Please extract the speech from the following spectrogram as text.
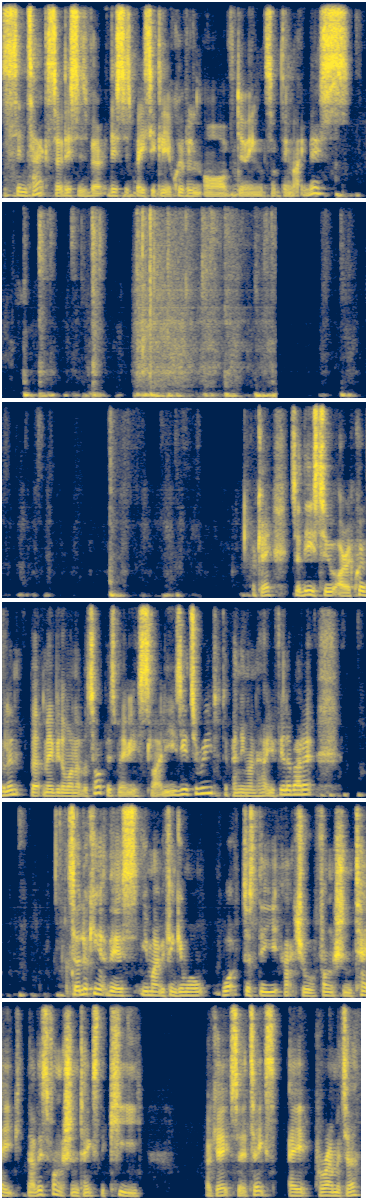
syntax. So this is very, this is basically equivalent of doing something like this. Okay, so these two are equivalent, but maybe the one at the top is maybe slightly easier to read, depending on how you feel about it. So looking at this, you might be thinking, well, what does the actual function take? Now this function takes the key. Okay, so it takes a parameter.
